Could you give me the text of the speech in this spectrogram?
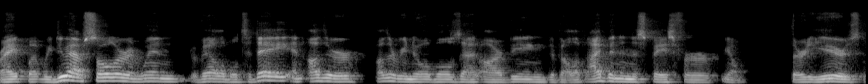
right? But we do have solar and wind available today, and other other renewables that are being developed. I've been in this space for you know 30 years,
